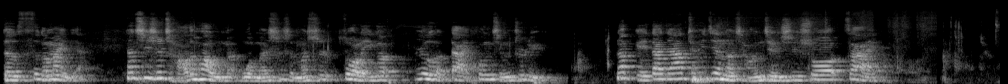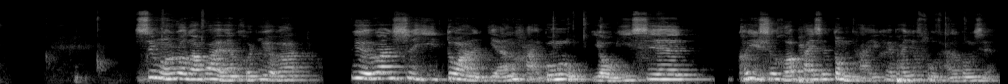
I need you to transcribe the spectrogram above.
的四个卖点。那其实潮的话，我们我们是什么？是做了一个热带风情之旅。那给大家推荐的场景是说，在兴隆热带花园和日月湾。日月湾是一段沿海公路，有一些。可以适合拍一些动态，也可以拍一些素材的东西。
